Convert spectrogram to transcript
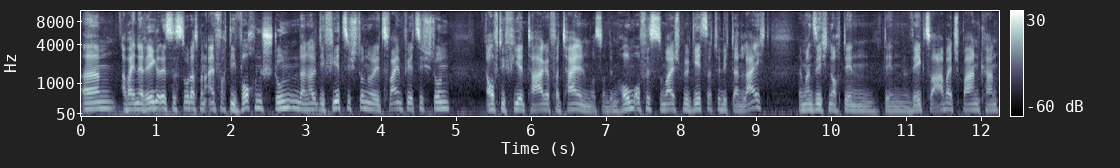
Ähm, aber in der Regel ist es so, dass man einfach die Wochenstunden, dann halt die 40 Stunden oder die 42 Stunden auf die vier Tage verteilen muss. Und im Homeoffice zum Beispiel geht es natürlich dann leicht, wenn man sich noch den, den Weg zur Arbeit sparen kann,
